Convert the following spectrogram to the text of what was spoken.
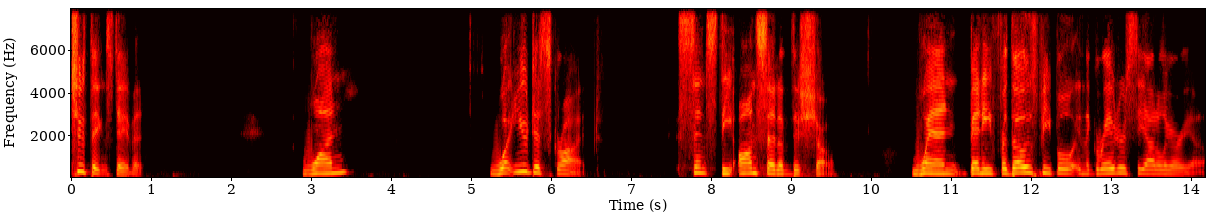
two things, David. One, what you described since the onset of this show, when Benny, for those people in the greater Seattle area,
